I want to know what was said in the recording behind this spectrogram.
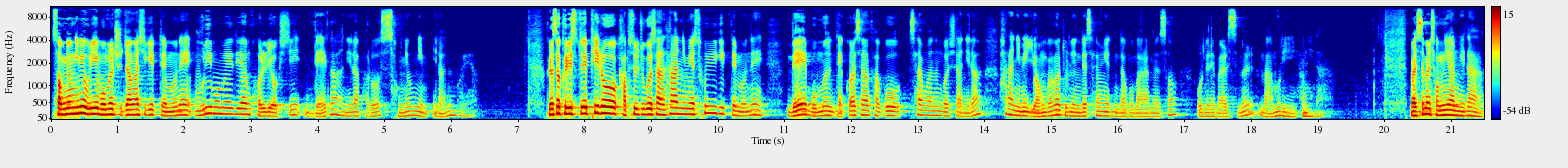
성령님이 우리의 몸을 주장하시기 때문에 우리 몸에 대한 권리 역시 내가 아니라 바로 성령님이라는 거예요. 그래서 그리스도의 피로 값을 주고 산 하나님의 소유이기 때문에 내 몸을 내 거라 생각하고 사용하는 것이 아니라 하나님의 영광을 돌리는 데 사용해야 된다고 말하면서 오늘의 말씀을 마무리합니다. 말씀을 정리합니다.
